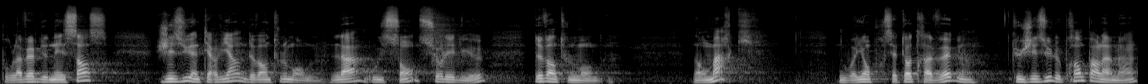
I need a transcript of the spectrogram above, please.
pour l'aveugle de naissance, Jésus intervient devant tout le monde, là où ils sont, sur les lieux, devant tout le monde. Dans Marc, nous voyons pour cet autre aveugle que Jésus le prend par la main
